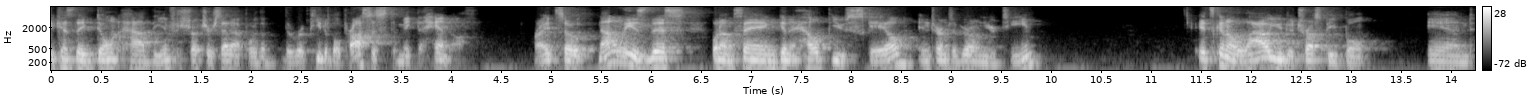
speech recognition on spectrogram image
because they don't have the infrastructure set up or the, the repeatable process to make the handoff right so not only is this what i'm saying going to help you scale in terms of growing your team it's going to allow you to trust people and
